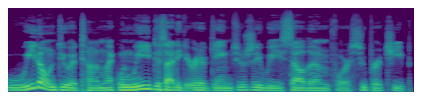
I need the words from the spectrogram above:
we don't do a ton, like when we decide to get rid of games, usually we sell them for super cheap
